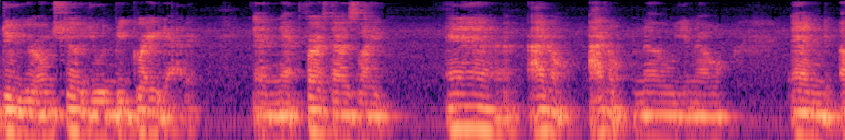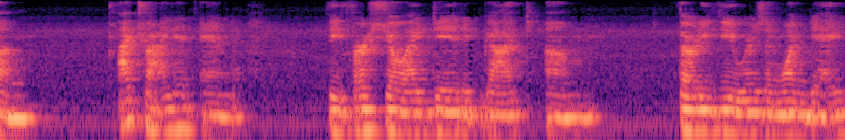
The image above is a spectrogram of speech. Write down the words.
do your own show. You would be great at it. And at first I was like, eh, I don't, I don't know, you know. And um, I tried it, and the first show I did, it got um, 30 viewers in one day,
